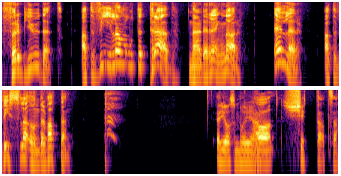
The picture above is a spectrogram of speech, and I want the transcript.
förbjudet att vila mot ett träd när det regnar eller att vissla under vatten. Är det jag som börjar? Ja, Shit alltså.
